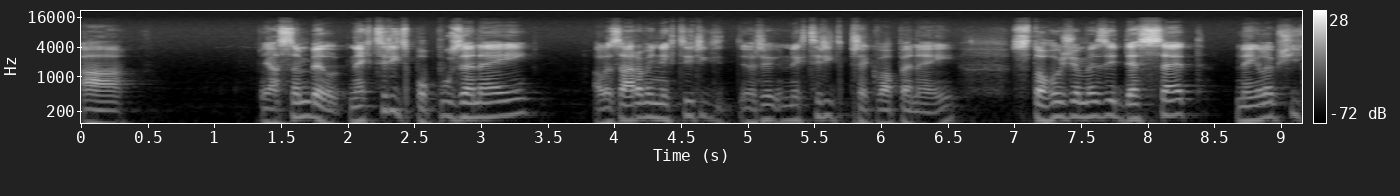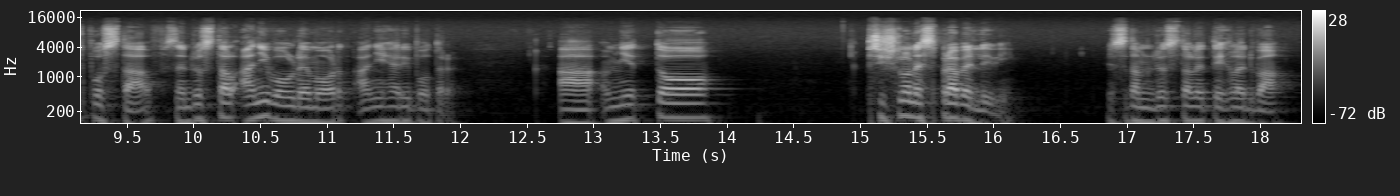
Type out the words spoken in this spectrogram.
A já jsem byl, nechci říct popuzený, ale zároveň nechci říct, nechci říct překvapený z toho, že mezi deset nejlepších postav jsem dostal ani Voldemort, ani Harry Potter. A mně to přišlo nespravedlivý, že se tam nedostali tyhle dva.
